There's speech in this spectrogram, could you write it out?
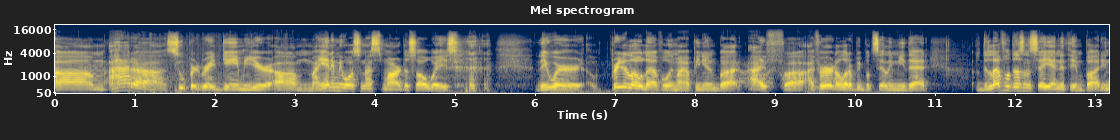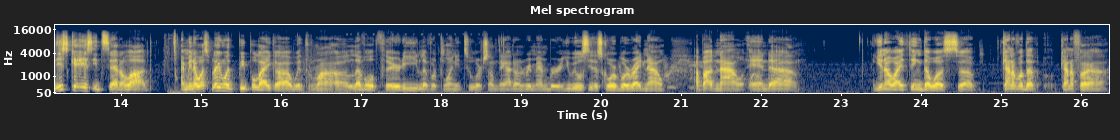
um, I had a super great game here. Um, my enemy wasn't as smart as always. they were pretty low level in my opinion, but I've uh, I've heard a lot of people telling me that the level doesn't say anything, but in this case it said a lot. I mean, I was playing with people like uh, with uh, level 30, level 22 or something. I don't remember. You will see the scoreboard right now, about now, and uh, you know, I think that was uh, kind of a kind of a,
